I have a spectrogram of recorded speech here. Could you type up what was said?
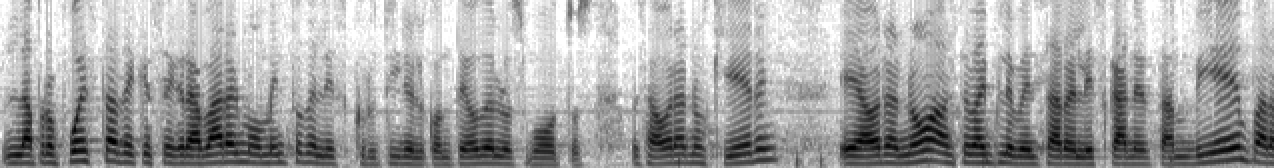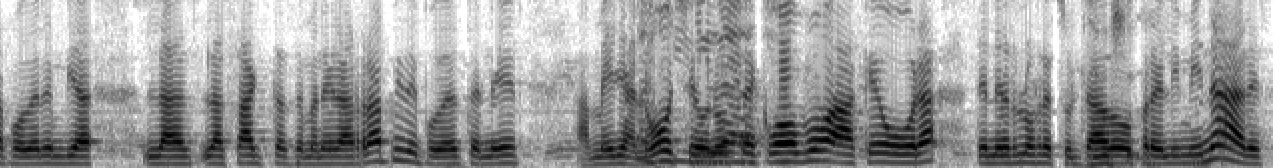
la propuesta de que se grabara el momento del escrutinio, el conteo de los votos. Pues ahora no quieren, eh, ahora no, ahora se va a implementar el escáner también para poder enviar las, las actas de manera rápida y poder tener a medianoche o no sé cómo, a qué hora, tener los resultados su- preliminares.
